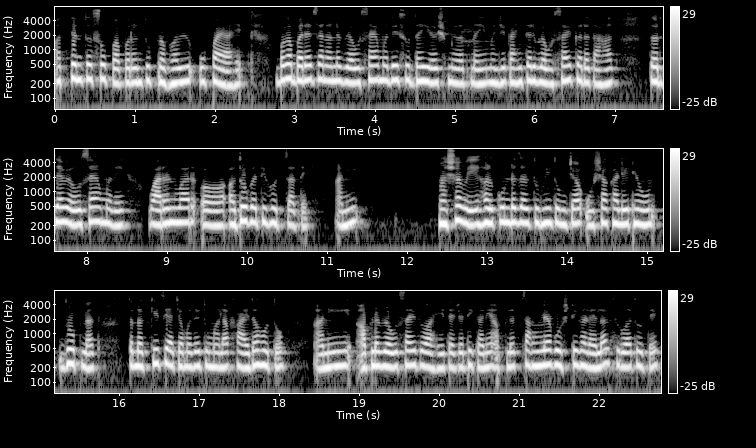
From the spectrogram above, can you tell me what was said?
अत्यंत सोपा परंतु प्रभावी उपाय आहे. बघा बऱ्याच जणांना व्यवसायामध्ये सुद्धा यश मिळत नाही. म्हणजे काहीतरी व्यवसाय करत आहात तर त्या व्यवसायामध्ये वारंवार अधोगती होत जाते. आणि अशा वेळी हळकुंड जर तुम्ही तुमच्या उशाखाली ठेवून झोपलात तर नक्कीच याच्यामध्ये तुम्हाला फायदा होतो. आणि आपला व्यवसाय जो आहे त्याच्या ठिकाणी आपलं चांगल्या गोष्टी घडायला सुरुवात होते.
